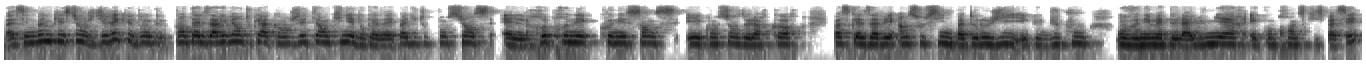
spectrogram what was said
bah, c'est une bonne question. Je dirais que donc, quand elles arrivaient, en tout cas, quand j'étais en kiné, donc elles n'avaient pas du tout conscience, elles reprenaient connaissance et conscience de leur corps parce qu'elles avaient un souci, une pathologie et que du coup, on venait mettre de la lumière et comprendre ce qui se passait.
